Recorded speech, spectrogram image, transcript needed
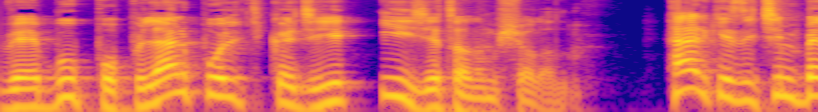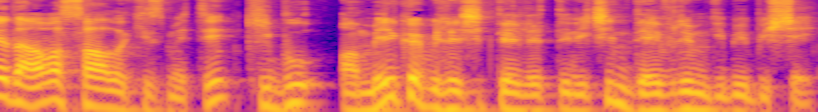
ve bu popüler politikacıyı iyice tanımış olalım. Herkes için bedava sağlık hizmeti ki bu Amerika Birleşik Devletleri için devrim gibi bir şey.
